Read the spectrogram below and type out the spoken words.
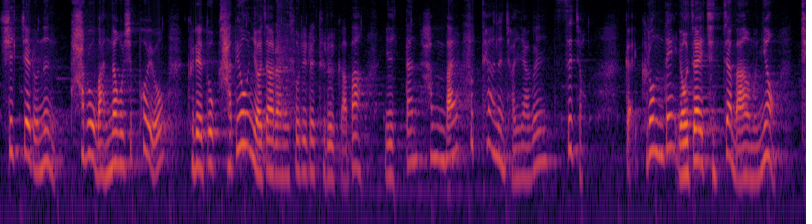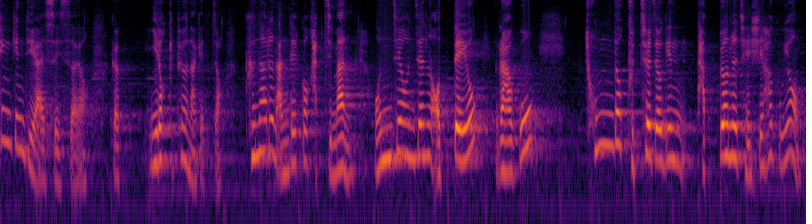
실제로는 바로 만나고 싶어요. 그래도 가벼운 여자라는 소리를 들을까봐 일단 한 발 후퇴하는 전략을 쓰죠. 그러니까 그런데 여자의 진짜 마음은요, 튕긴 뒤에 알 수 있어요. 그러니까 이렇게 표현하겠죠. 그날은 안 될 것 같지만 언제 언제는 어때요? 라고 좀 더 구체적인 답변을 제시하고요.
